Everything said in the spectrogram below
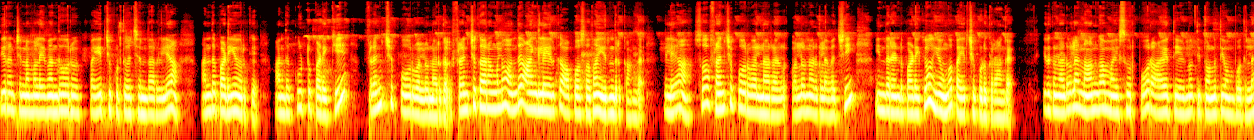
தீரன் சின்னமலை வந்து ஒரு பயிற்சி கொடுத்து வச்சுருந்தார் இல்லையா? அந்த படையும் இருக்குது அந்த கூட்டுப்படைக்கு ஃப்ரெஞ்சு போர் வல்லுநர்கள் ஃப்ரெஞ்சுக்காரங்களும் வந்து ஆங்கிலேயருக்கு ஆப்போஸாக தான் இருந்திருக்காங்க இல்லையா? ஸோ ஃப்ரெஞ்சு போர் வல்லுநர் வல்லுநர்களை வச்சு இந்த ரெண்டு படைக்கும் இவங்க பயிற்சி கொடுக்குறாங்க. இதுக்கு நடுவில் நான்காம் மைசூர் போர் ஆயிரத்தி எழுநூற்றி தொண்ணூற்றி ஒம்போதில்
